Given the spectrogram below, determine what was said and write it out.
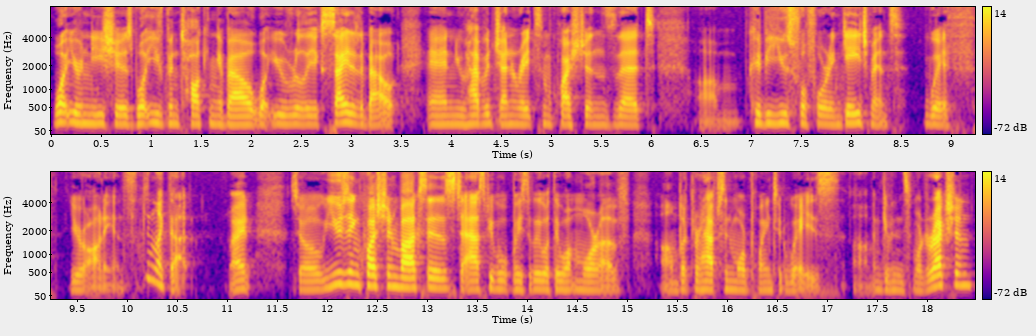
what your niche is, what you've been talking about, what you're really excited about, and you have it generate some questions that um, could be useful for engagement with your audience, something like that right? So using question boxes to ask people basically what they want more of, um, but perhaps in more pointed ways um, and giving them some more direction.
